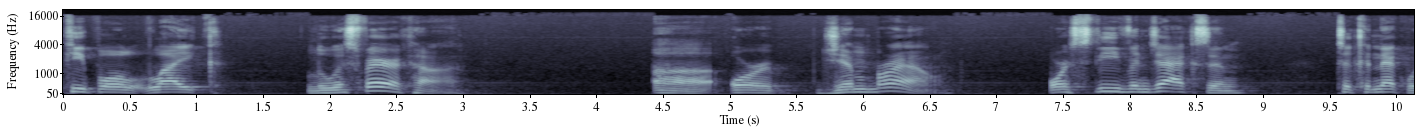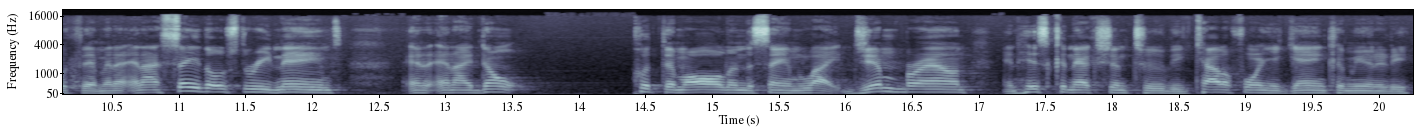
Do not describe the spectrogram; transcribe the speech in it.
people like Louis Farrakhan uh, or Jim Brown or Stephen Jackson to connect with them. And, and I say those three names and, and I don't put them all in the same light. Jim Brown and his connection to the California gang community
